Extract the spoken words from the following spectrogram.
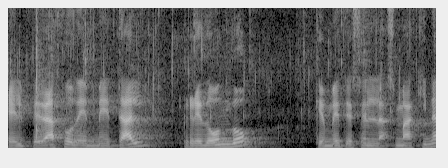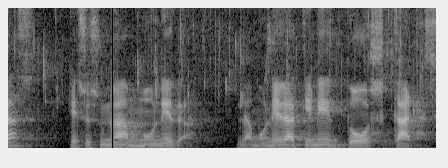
El pedazo de metal redondo que metes en las máquinas, eso es una moneda. La moneda tiene dos caras.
